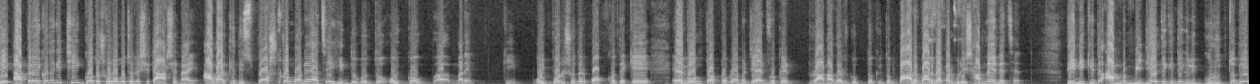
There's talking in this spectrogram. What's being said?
যে আপনার এই কথা কি ঠিক? গত ষোলো বছরে সেটা আসে নাই। আমার কিন্তু স্পষ্ট মনে আছে হিন্দু বৌদ্ধ ঐক্য মানে কি? ওই পরিষদের পক্ষ থেকে এবং চট্টগ্রামের যে অ্যাডভোকেট রানা দাসগুপ্ত কিন্তু বারবার ব্যাপারগুলি সামনে এনেছেন। তিনি কিন্তু আমরা মিডিয়াতে কিন্তু এগুলি গুরুত্ব দিয়ে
